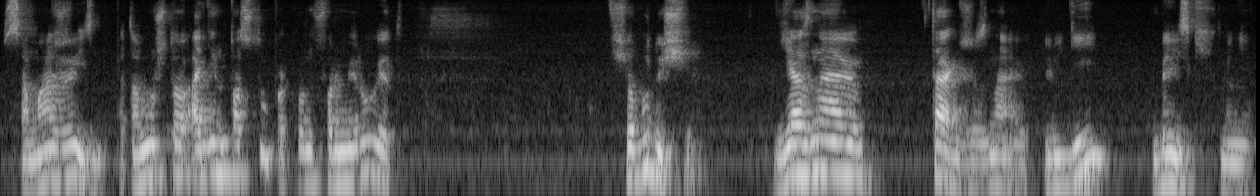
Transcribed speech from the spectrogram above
сама жизнь. Потому что один поступок, он формирует все будущее. Я знаю, также знаю людей, близких мне,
